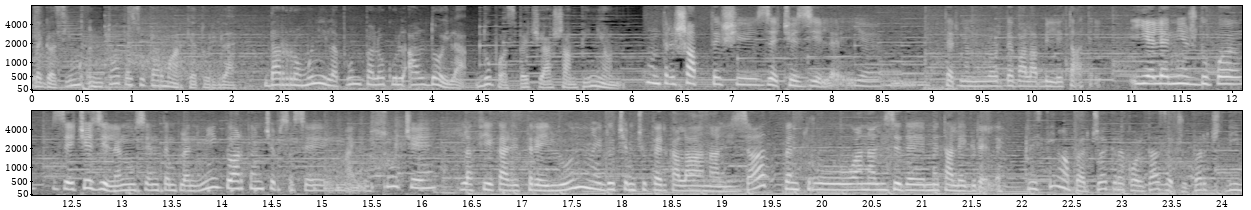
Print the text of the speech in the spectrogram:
le găsim în toate supermarketurile, dar românii le pun pe locul al doilea, după specia champignon. Între 7 și 10 zile e termenul lor de valabilitate ele nici după 10 zile nu se întâmplă nimic, doar că încep să se mai usuce. La fiecare 3 luni noi ducem ciuperca la analizat pentru analize de metale grele. Cristina Percec recoltează ciuperci din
